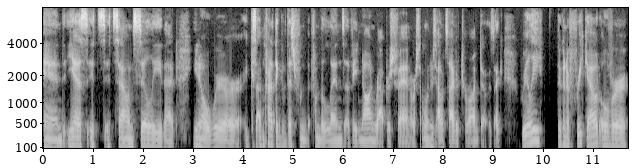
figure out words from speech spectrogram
And yes, it's it sounds silly that you know we're because I'm trying to think of this from from the lens of a non-Raptors fan or someone who's outside of Toronto. It's like really they're gonna freak out over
